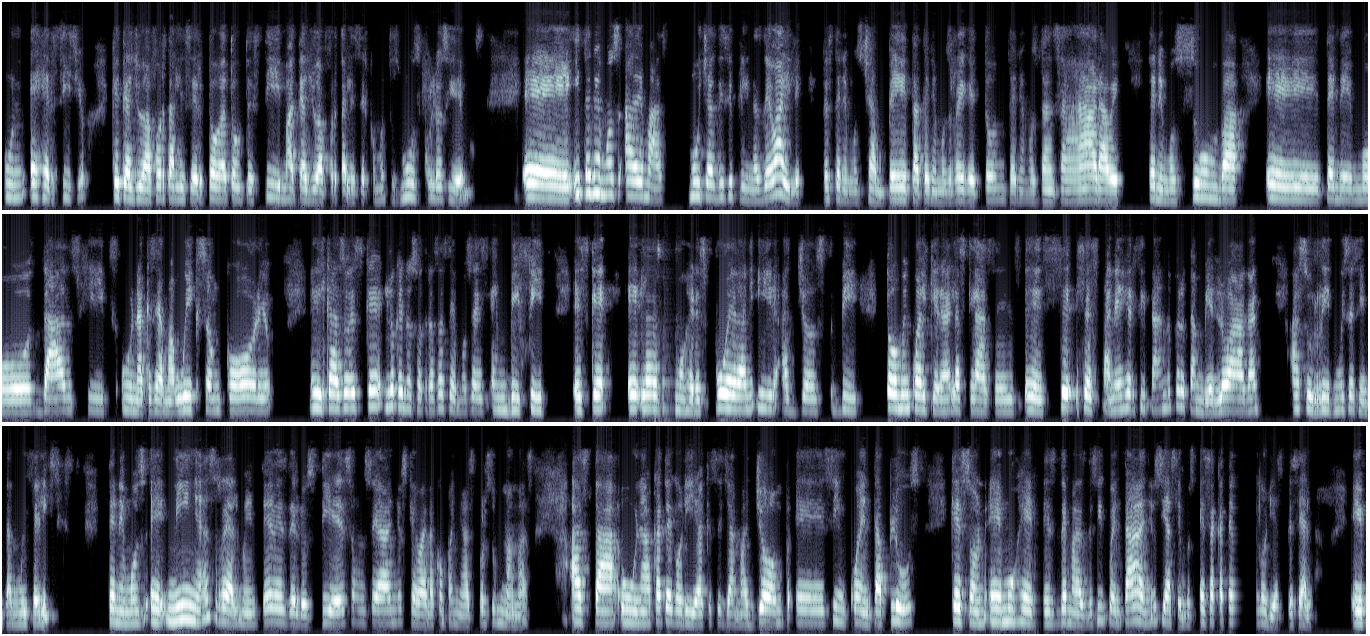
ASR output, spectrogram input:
un ejercicio que te ayuda a fortalecer toda tu autoestima, te ayuda a fortalecer como tus músculos y demás. y tenemos además muchas disciplinas de baile. Entonces tenemos champeta, tenemos reggaetón, tenemos danza árabe, tenemos zumba, eh, tenemos dance hits, una que se llama Wixon Choreo. El caso es que lo que nosotras hacemos es en BeFit, es que eh, las mujeres puedan ir a Just Be, tomen cualquiera de las clases, eh, se están ejercitando, pero también lo hagan a su ritmo y se sientan muy felices. Tenemos eh, niñas realmente desde los 10, 11 años que van acompañadas por sus mamás hasta una categoría que se llama Jump 50 eh, Plus, que son eh, mujeres de más de 50 años y hacemos esa categoría especial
